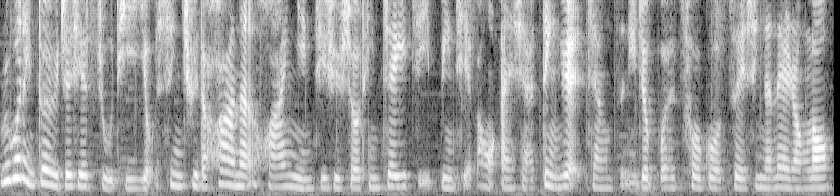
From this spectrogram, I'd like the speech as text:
如果你对于这些主题有兴趣的话呢，欢迎继续收听这一集，并且帮我按下订阅，这样子你就不会错过最新的内容喽。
